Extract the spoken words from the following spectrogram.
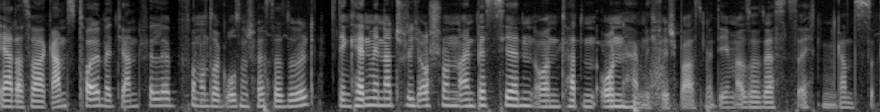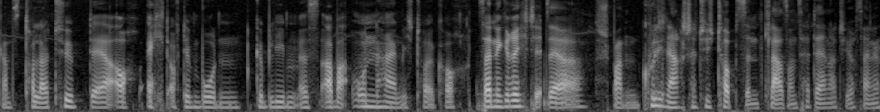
Ja, das war ganz toll mit Jan Philipp von unserer großen Schwester Sylt. Den kennen wir natürlich auch schon ein bisschen und hatten unheimlich viel Spaß mit dem. Also das ist echt ein ganz, ganz toller Typ, der auch echt auf dem Boden geblieben ist, aber unheimlich toll kocht. Seine Gerichte sehr spannend. Kulinarisch natürlich top sind, klar, sonst hätte er natürlich auch seine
